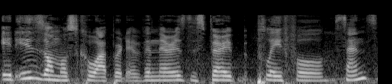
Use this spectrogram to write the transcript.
it is almost cooperative, and there is this very playful sense.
